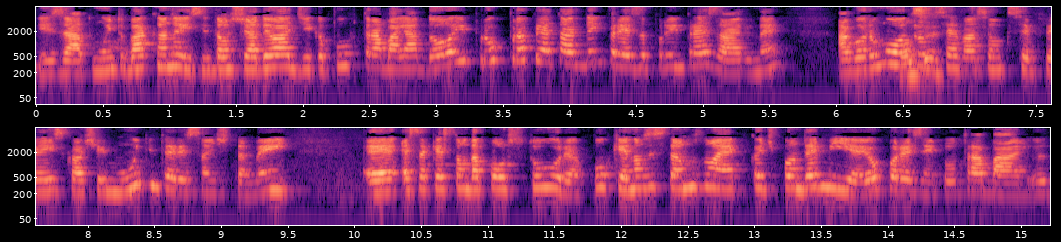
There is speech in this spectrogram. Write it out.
Exato, muito bacana isso. Então, você já deu a dica para o trabalhador e para o proprietário da empresa, para o empresário, né? Agora, uma outra observação que você fez, que eu achei muito interessante também, é essa questão da postura, porque nós estamos numa época de pandemia. Eu, por exemplo, trabalho, eu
